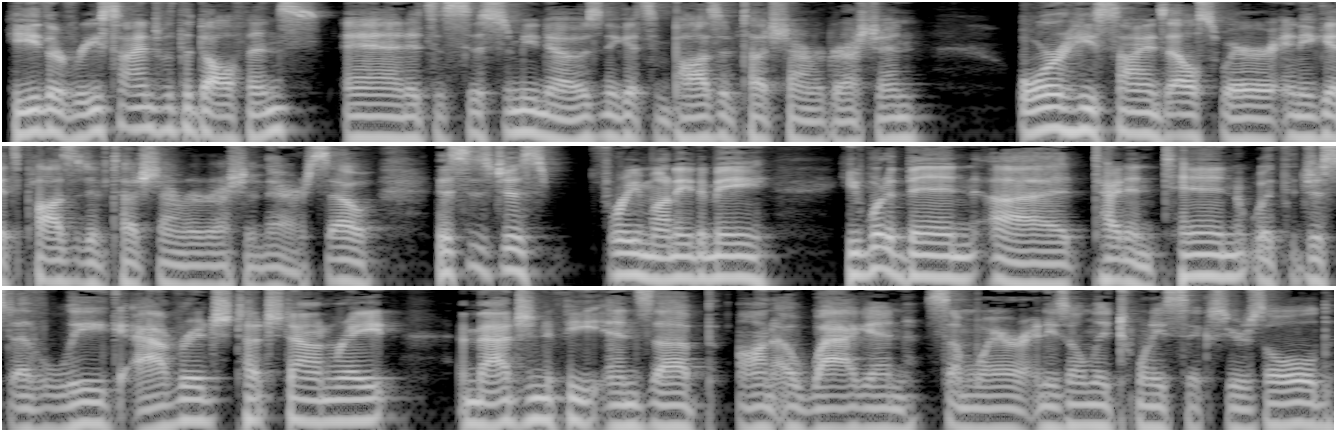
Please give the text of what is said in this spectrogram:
he either re-signs with the Dolphins, and it's a system he knows, and he gets some positive touchdown regression, or he signs elsewhere and he gets positive touchdown regression there. So this is just free money to me. He would have been uh, tight end 10 with just a league average touchdown rate Imagine if he ends up on a wagon somewhere and he's only 26 years old.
